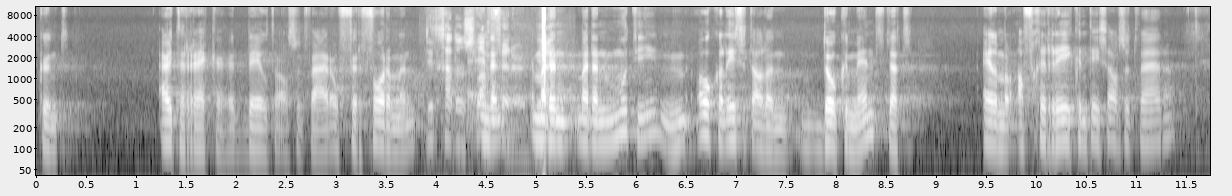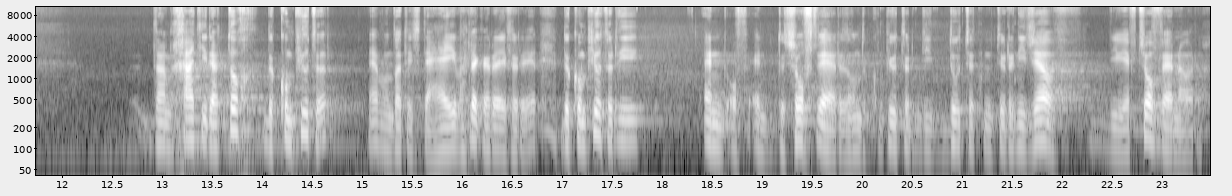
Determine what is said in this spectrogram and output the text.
kunt uitrekken, het beeld als het ware, of vervormen. Dit gaat een slag dan- verder. Maar, Ja. dan, maar dan moet hij, ook al is het al een document dat helemaal afgerekend is als het ware, dan gaat hij daar toch de computer, hè, want dat is de hij waar ik aan refereer, de computer die, en, of, en de software, want de computer die doet het natuurlijk niet zelf, die heeft software nodig.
